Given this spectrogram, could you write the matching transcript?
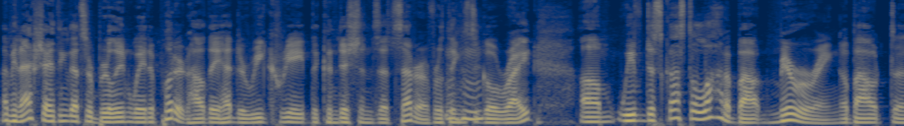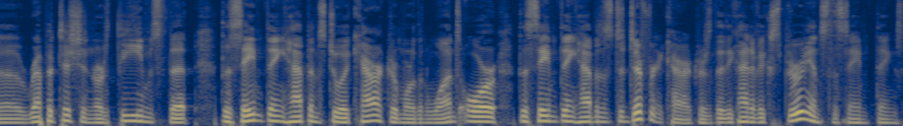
I mean, actually, I think that's a brilliant way to put it. How they had to recreate the conditions, etc., for things to go right. Um, we've discussed a lot about mirroring, about uh, repetition or themes that the same thing happens to a character more than once, or the same thing happens to different characters that they kind of experience the same things.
